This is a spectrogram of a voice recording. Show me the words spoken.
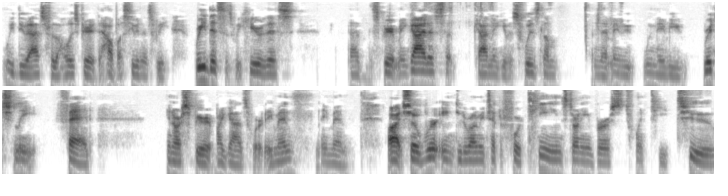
we do ask for the Holy Spirit to help us even as we read this, as we hear this, that the Spirit may guide us, that God may give us wisdom, and that maybe we may be richly fed in our spirit by God's word. Amen. Amen. All right, so we're in Deuteronomy chapter 14, starting in verse 22.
